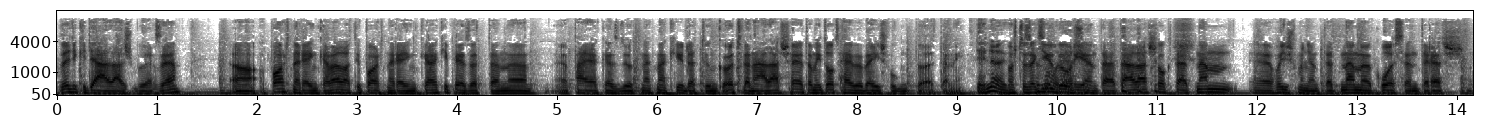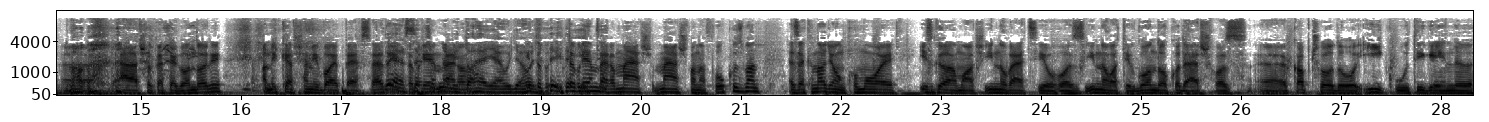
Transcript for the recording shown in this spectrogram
Az egyik egy állásbőrze, a partnereinkkel, vállalati partnereinkkel kifejezetten pályakezdőknek meghirdettünk 50 álláshelyet, amit ott helybe be is fogunk tölteni. Tényleg? Most ezek Ez jövőorientált állások, tehát nem, eh, hogy is mondjam, tehát nem eh, call centeres eh, állásokra kell gondolni, amikkel semmi baj persze. De Persze, itt a nem Brainbar-on- itt a helye, ugye, Itt hogy- itt a Brainbar-on más, más van a fókuszban. Ezek nagyon komoly, izgalmas innovációhoz, innovatív gondolkodáshoz kapcsolódó, IQ-t igénylő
